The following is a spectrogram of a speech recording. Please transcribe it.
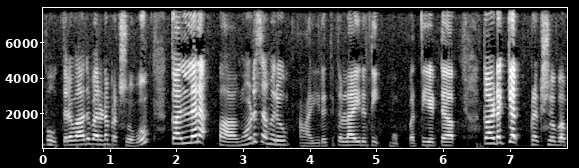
അപ്പോൾ ഉത്തരവാദ ഭരണ പ്രക്ഷോഭവും കല്ലറ പാങ്ങോട് സമരവും ആയിരത്തി തൊള്ളായിരത്തി മുപ്പത്തിയെട്ട് കടയ്ക്കൽ പ്രക്ഷോഭം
